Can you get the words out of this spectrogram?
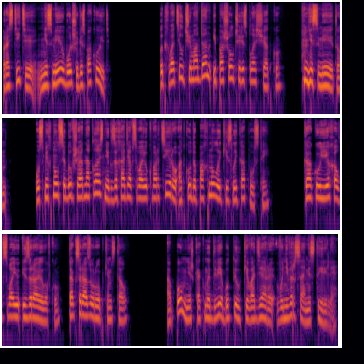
«Простите, не смею больше беспокоить». Подхватил чемодан и пошел через площадку. Не смеет он. Усмехнулся бывший одноклассник, заходя в свою квартиру, откуда пахнуло кислой капустой. Как уехал в свою Израиловку, так сразу робким стал. А помнишь, как мы две бутылки водяры в универсаме стырили?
